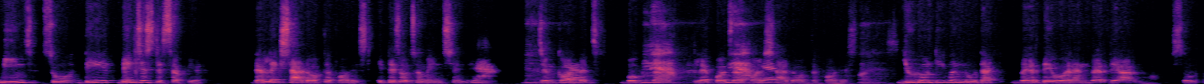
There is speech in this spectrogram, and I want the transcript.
means, so they they'll just disappear. They're like shadow of the forest. It is also mentioned in Jim Corbett's yeah. book that leopards yeah. are called shadow of the forest. forest. You don't even know that where they were and where they are now. So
